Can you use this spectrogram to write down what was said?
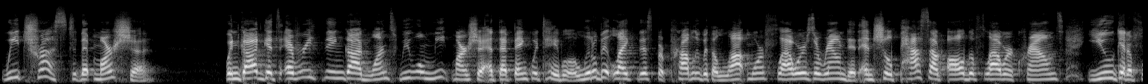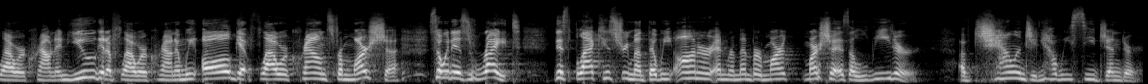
we trust that Marsha when God gets everything God wants, we will meet Marsha at that banquet table, a little bit like this, but probably with a lot more flowers around it. And she'll pass out all the flower crowns. You get a flower crown, and you get a flower crown, and we all get flower crowns from Marsha. So it is right this Black History Month that we honor and remember Mar- Marsha as a leader of challenging how we see gender,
